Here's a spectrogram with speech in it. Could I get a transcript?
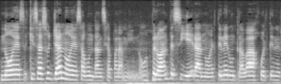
no es, quizás eso ya no es abundancia para mí, ¿no? Pero antes sí era, ¿no? El tener un trabajo, el tener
